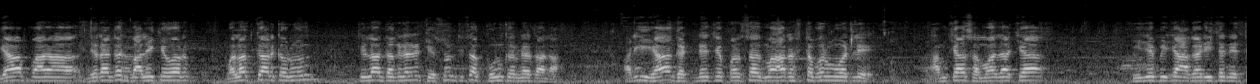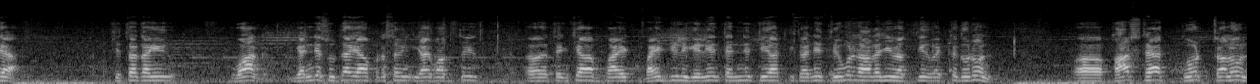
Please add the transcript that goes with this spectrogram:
या बा निरागत बालिकेवर बलात्कार करून तिला दगडाने ठेसून तिचा खून करण्यात आला. आणि ह्या घटनेचे पडसाद महाराष्ट्रभर उमटले. आमच्या समाजाच्या बी जे पीच्या आघाडीच्या नेत्या चित्रताई वाघ यांनी सुद्धा या प्रसंग या बाबतीत त्यांच्या बाईट बाईट दिली गेली आणि त्यांनी त्या ठिकाणी तीव्र नाराजी व्यक्त व्यक्त करून फास्ट ट्रॅक कोर्ट चालवून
